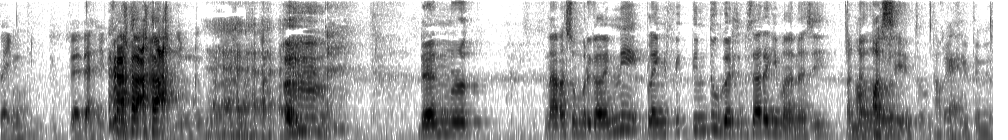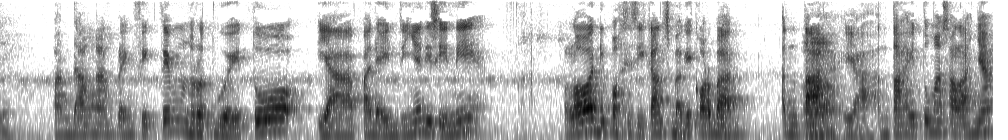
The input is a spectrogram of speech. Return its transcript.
Playing victim Dadah itu anjing Dan menurut narasumber kali ini playing victim tuh garis besarnya gimana sih? apa lu? sih itu Oke. play victim itu? pandangan playing victim menurut gue itu ya pada intinya di sini lo diposisikan sebagai korban entah Ah. ya entah itu masalahnya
